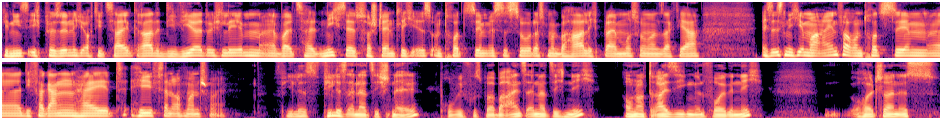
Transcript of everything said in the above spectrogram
genieße ich persönlich auch die Zeit gerade, die wir durchleben, äh, weil es halt nicht selbstverständlich ist und trotzdem ist es so, dass man beharrlich bleiben muss, wenn man sagt, ja, es ist nicht immer einfach und trotzdem äh, die Vergangenheit hilft dann auch manchmal. Vieles, vieles ändert sich schnell, Profifußball, aber eins ändert sich nicht, auch nach drei Siegen in Folge nicht. Holstein ist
